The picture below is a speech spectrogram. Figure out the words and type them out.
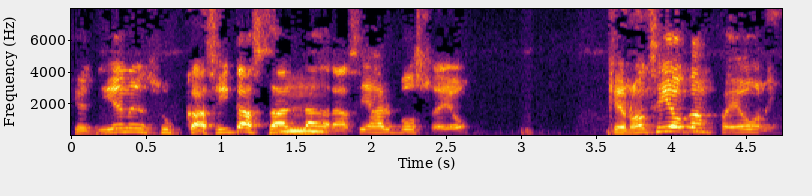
que tienen sus casitas saldas Mm. gracias al boxeo, que no han sido campeones,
